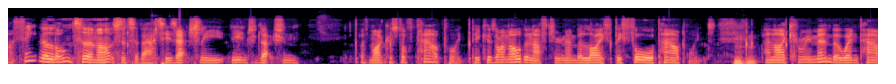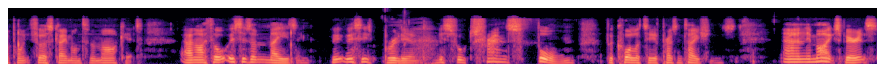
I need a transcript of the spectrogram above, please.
I think the long term answer to that is actually the introduction of Microsoft PowerPoint because I'm old enough to remember life before PowerPoint. Mm-hmm. And I can remember when PowerPoint first came onto the market. And I thought, this is amazing. This is brilliant. This will transform the quality of presentations. And in my experience,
